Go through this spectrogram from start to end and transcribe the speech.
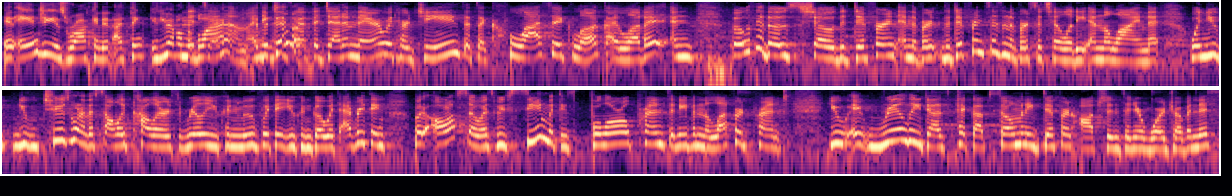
And Angie is rocking it. I think you have on the, the black. Denim. I think she's got the denim there with her jeans. It's a classic look. I love it. And both of those show the different and the, the differences in the versatility and the line that when you, you choose one of the solid colors, really you can move with it, you can go with everything. But also, as we've seen with these floral prints and even the leopard print, you it really does pick up so many different options in your wardrobe. And this,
